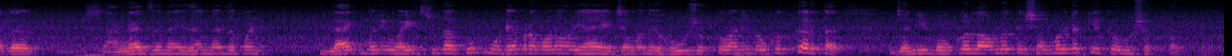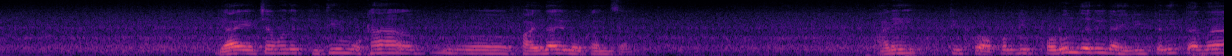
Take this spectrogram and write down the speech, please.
आता सांगायचं नाही सांगायचं पण ब्लॅक मनी वाईटसुद्धा खूप मोठ्या प्रमाणावर ह्या ह्याच्यामध्ये होऊ शकतो आणि लोक करतात. ज्यांनी डोकं लावलं ते शंभर टक्के करू शकतात. या याच्यामध्ये किती मोठा फायदा आहे लोकांचा. आणि ती प्रॉपर्टी पडून जरी राहिली तरी त्याचा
